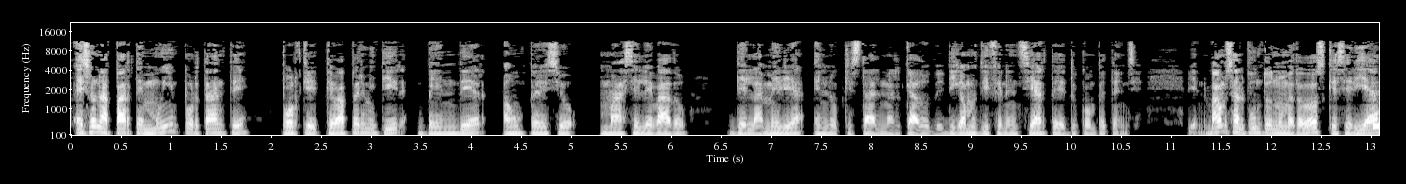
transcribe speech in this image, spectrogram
es una parte muy importante porque te va a permitir vender a un precio más elevado de la media en lo que está el mercado, de, digamos, diferenciarte de tu competencia. Bien, vamos al punto número dos, que sería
